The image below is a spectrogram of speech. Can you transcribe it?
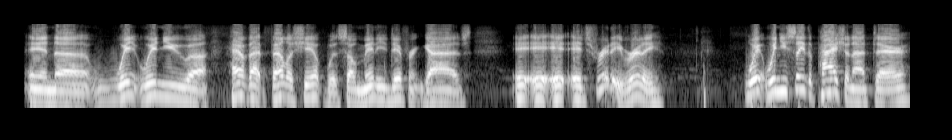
And uh, when, when you uh, have that fellowship with so many different guys, it, it, it's really, really, when, when you see the passion out there,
